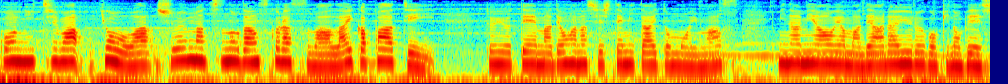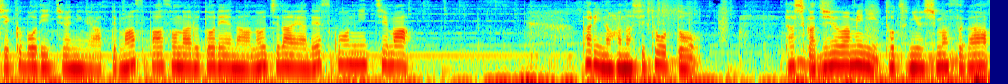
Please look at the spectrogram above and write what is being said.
こんにちは。今日は週末のダンスクラスは Like a Party というテーマでお話ししてみたいと思います。南青山であらゆる動きのベーシックボディチューニングやってます。パーソナルトレーナーの内田彩です。こんにちは。パリの話とうとう確か10話目に突入しますが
